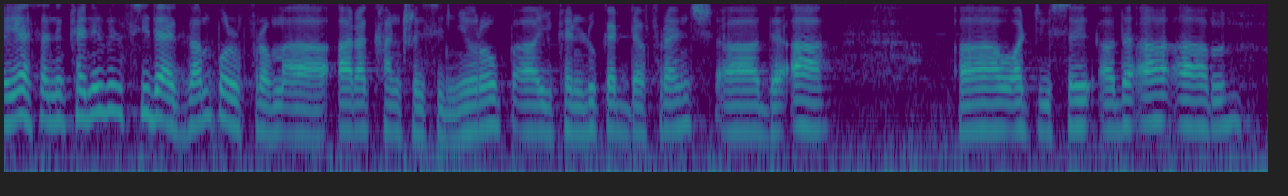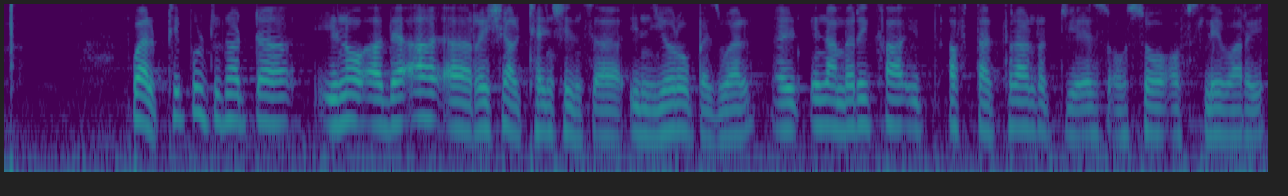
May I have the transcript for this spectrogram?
Uh, yes, and you can even see the example from uh, other countries in Europe. Uh, you can look at the French. Uh, there are, uh, what do you say, uh, there are, um, well, people do not, you know, there are racial tensions in Europe as well. in America, it, after 300 years or so of slavery,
